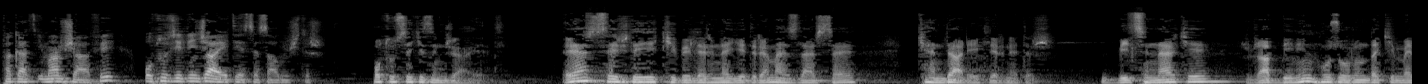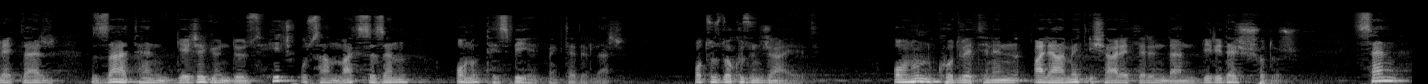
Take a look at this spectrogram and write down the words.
Fakat İmam Şafi 37. ayeti esas almıştır. 38. ayet Eğer secdeyi kibirlerine yediremezlerse kendi aleyhlerinedir. Bilsinler ki Rabbinin huzurundaki melekler zaten gece gündüz hiç usanmaksızın onu tesbih etmektedirler. 39. ayet Onun kudretinin alamet işaretlerinden biri de şudur. Sen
